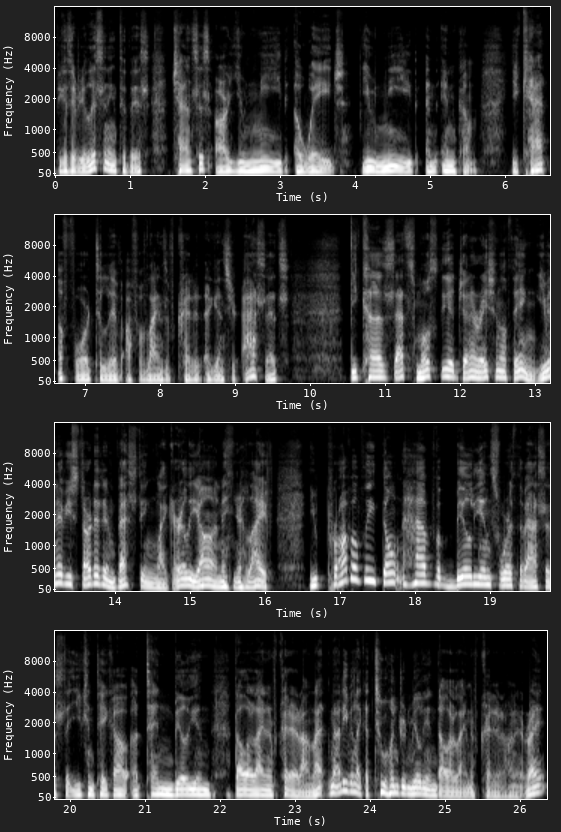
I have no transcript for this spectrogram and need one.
Because if you're listening to this, chances are you need a wage. You need an income. You can't afford to live off of lines of credit against your assets because that's mostly a generational thing. Even if you started investing like early on in your life, you probably don't have billions worth of assets that you can take out a $10 billion line of credit on, not, not even like a $200 million line of credit on it, right?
